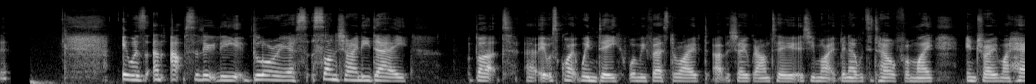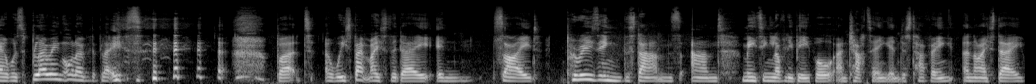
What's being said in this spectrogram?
it was an absolutely glorious sunshiny day but uh, it was quite windy when we first arrived at the showground too as you might have been able to tell from my intro my hair was blowing all over the place but uh, we spent most of the day inside perusing the stands and meeting lovely people and chatting and just having a nice day.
